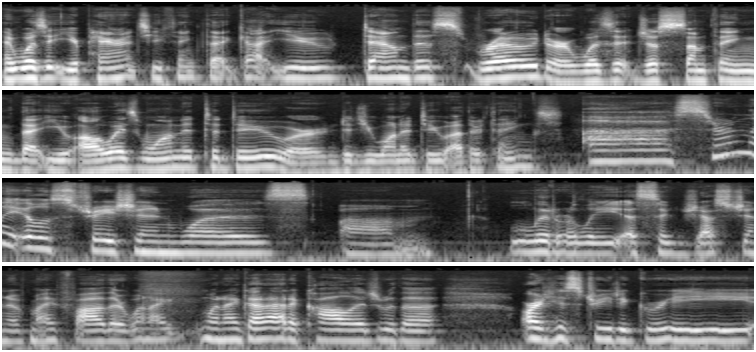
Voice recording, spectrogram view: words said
And was it your parents, you think, that got you down this road, or was it just something that you always wanted to do, or did you want to do other things? Uh, certainly, illustration was um, literally a suggestion of my father when I when I got out of college with a art history degree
